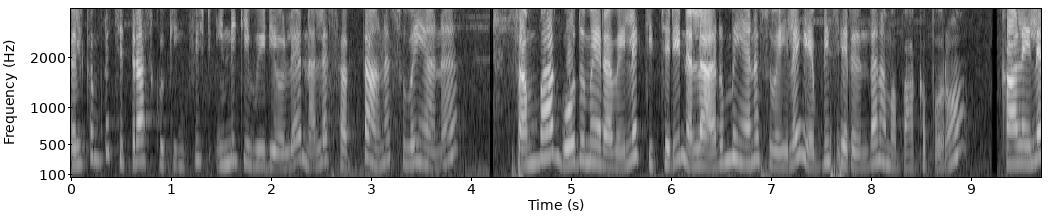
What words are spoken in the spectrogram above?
Welcome to Chitra's cooking feast இன்னைக்கு வீடியோவில் நல்ல சத்தான சுவையான சம்பா கோதுமை ரவையில் கிச்சடி நல்ல அருமையான சுவையில் எப்படி செய்கிறதுன்னு தான் நம்ம பார்க்க போகிறோம் காலையில்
